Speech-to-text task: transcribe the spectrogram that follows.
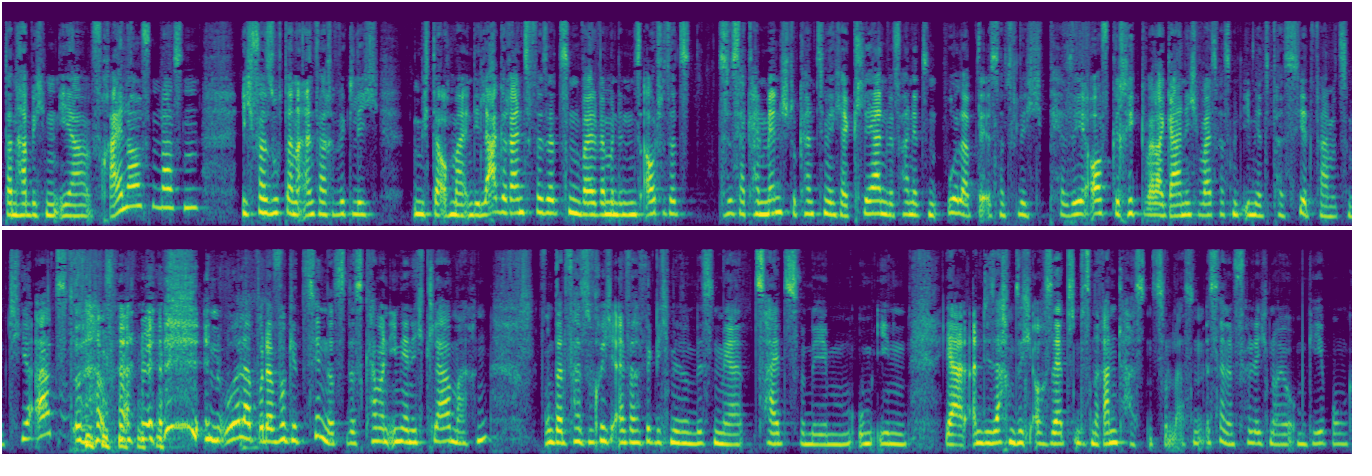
dann habe ich ihn eher freilaufen lassen. Ich versuche dann einfach wirklich, mich da auch mal in die Lage reinzuversetzen, weil wenn man den ins Auto setzt, das ist ja kein Mensch, du kannst ihm nicht erklären, wir fahren jetzt in Urlaub, der ist natürlich per se aufgeregt, weil er gar nicht weiß, was mit ihm jetzt passiert. Fahren wir zum Tierarzt oder fahren wir in Urlaub oder wo geht's hin? Das, das kann man ihm ja nicht klar machen. Und dann versuche ich einfach wirklich mir so ein bisschen mehr Zeit zu nehmen, um ihn ja an die Sachen sich auch selbst ein bisschen rantasten zu lassen. Ist ja eine völlig neue Umgebung.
